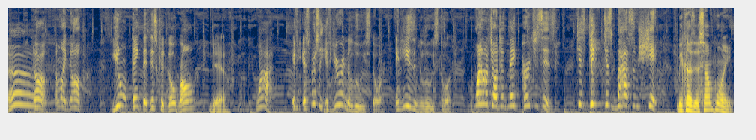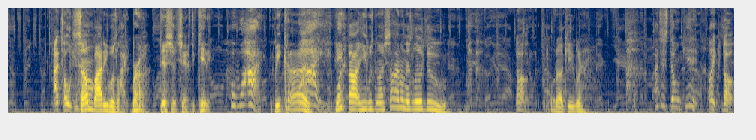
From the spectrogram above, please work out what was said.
Ah. Dog, I'm like, dog, you don't think that this could go wrong? yeah. Why? If especially if you're in the Louis store and he's in the Louis store, why don't y'all just make purchases? Just get, just buy some shit. Because at some point, I told you. bro. somebody was like, bruh, this is your chance to get it. But why? Because Why? he What? thought he was gonna shine on this little dude. Dog, What up, Keebler? I just don't get it. Like, dog,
